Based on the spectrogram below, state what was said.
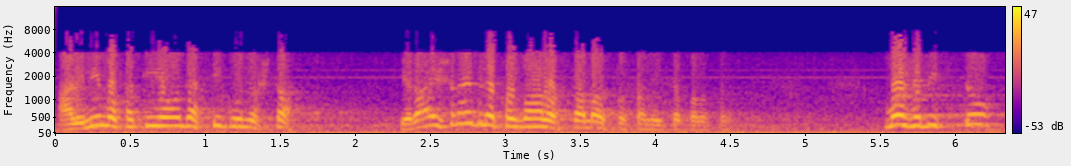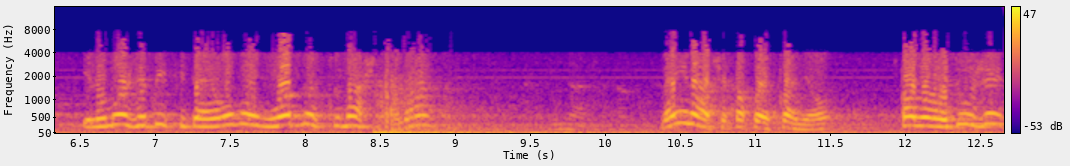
Ali mimo Fatiha onda sigurno šta? Jer Aisha najbolje poznala sama od poslanika, pa. Može biti to, ili može biti da je ovo u odnosu na šta, na? Na inače kako je klanjao. Klanjao je duže,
